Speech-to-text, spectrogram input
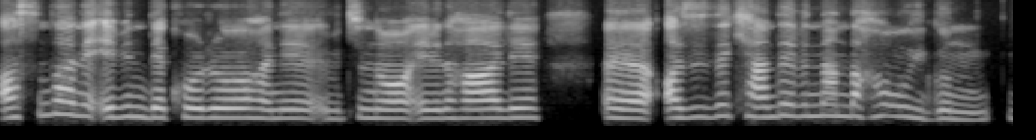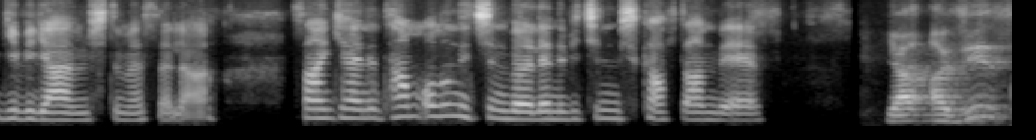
aslında hani evin dekoru hani bütün o evin hali e, Aziz'de kendi evinden daha uygun gibi gelmişti mesela. Sanki hani tam onun için böyle hani biçilmiş kaftan bir ev. Ya Aziz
